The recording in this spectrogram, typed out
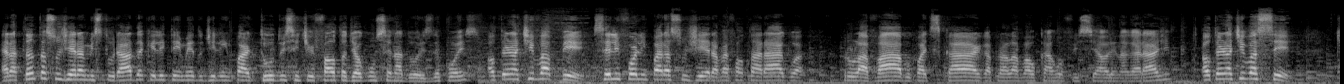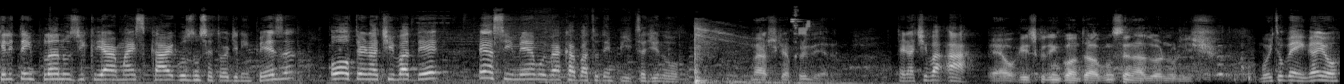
era tanta sujeira misturada que ele tem medo de limpar tudo e sentir falta de alguns senadores depois. Alternativa B, se ele for limpar a sujeira, vai faltar água pro lavabo, pra descarga, para lavar o carro oficial ali na garagem. Alternativa C, que ele tem planos de criar mais cargos no setor de limpeza. Ou alternativa D, é assim mesmo e vai acabar tudo em pizza de novo. Acho que é a primeira. Alternativa A. É o risco de encontrar algum senador no lixo. Muito bem, ganhou.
